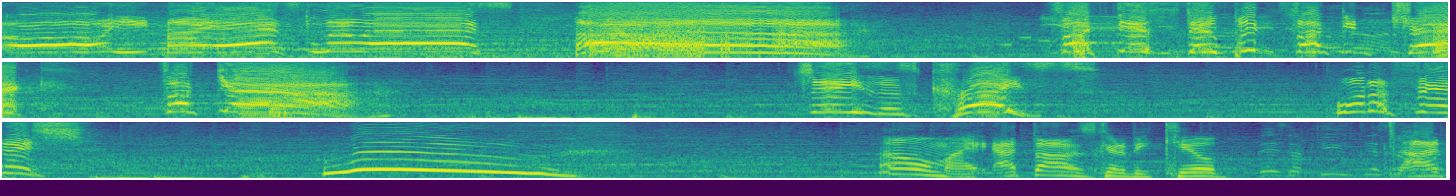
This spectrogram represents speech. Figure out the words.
oh, eat my ass, Lewis! Ah! Fuck this stupid fucking track! Fuck yeah! Jesus Christ! What a finish! Woo! Oh my, I thought I was gonna be killed. I,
